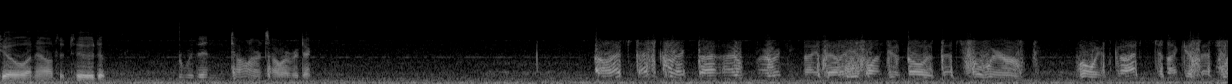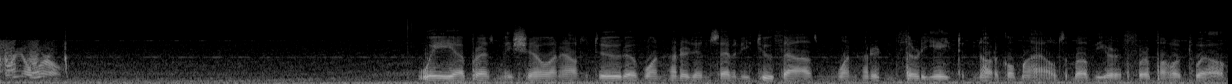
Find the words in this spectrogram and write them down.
show an altitude of We're within tolerance, however, Dick. Oh, that's, that's correct. I, I, I recognize that. I just wanted to know that that's what we're, what we've got, and I guess that's just real world. We uh, presently show an altitude of 172,138 nautical miles above the Earth for Apollo 12.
